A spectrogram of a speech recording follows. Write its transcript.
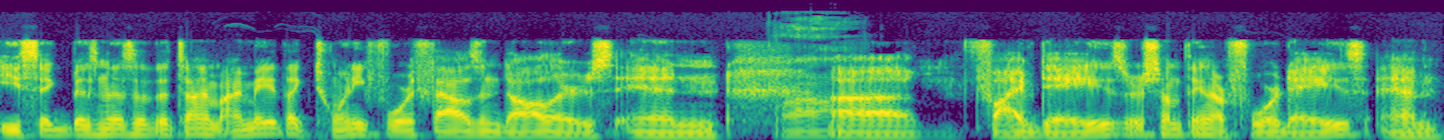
e-cig business at the time. I made like twenty four thousand dollars in wow. uh, five days or something, or four days. And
